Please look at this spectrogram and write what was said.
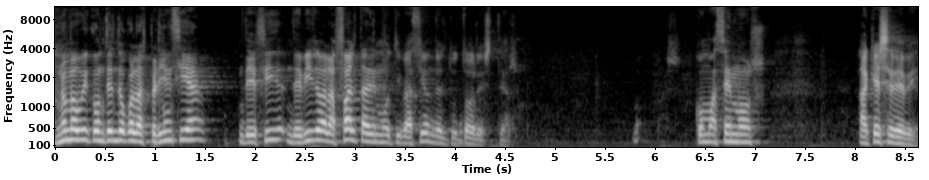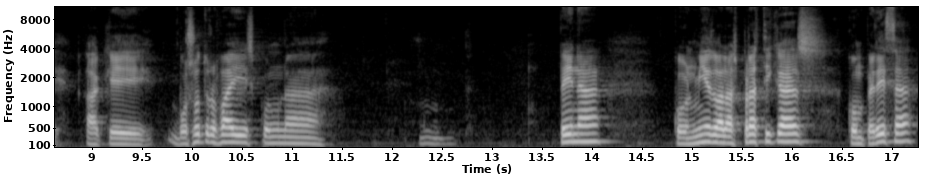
no me voy contento con la experiencia debido a la falta de motivación del tutor externo. Pues, ¿Cómo hacemos? ¿A qué se debe? A que vosotros vais con una pena, con miedo a las prácticas, con pereza,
